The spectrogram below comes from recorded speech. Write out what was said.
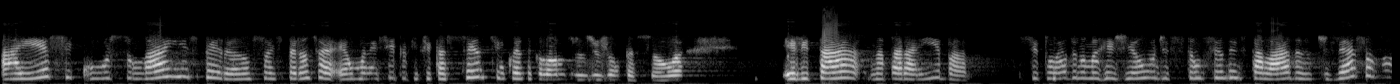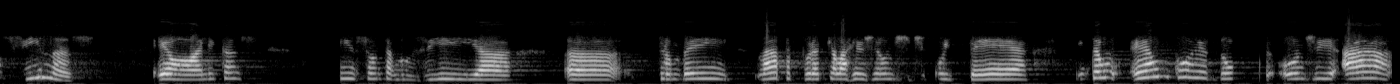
a esse curso lá em Esperança. Esperança é um município que fica a 150 quilômetros de João Pessoa. Ele está na Paraíba, situado numa região onde estão sendo instaladas diversas usinas eólicas em Santa Luzia, uh, também lá por aquela região de, de Cuité. Então, é um corredor onde há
